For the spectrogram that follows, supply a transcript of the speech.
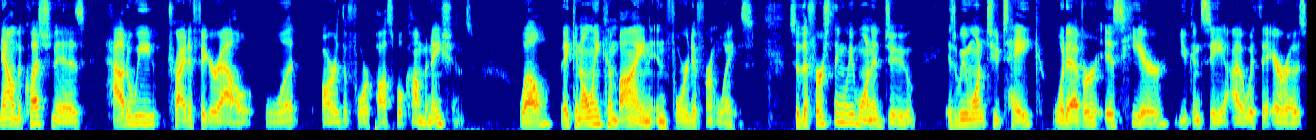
Now, the question is how do we try to figure out what are the four possible combinations? Well, they can only combine in four different ways. So the first thing we want to do is we want to take whatever is here, you can see uh, with the arrows,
